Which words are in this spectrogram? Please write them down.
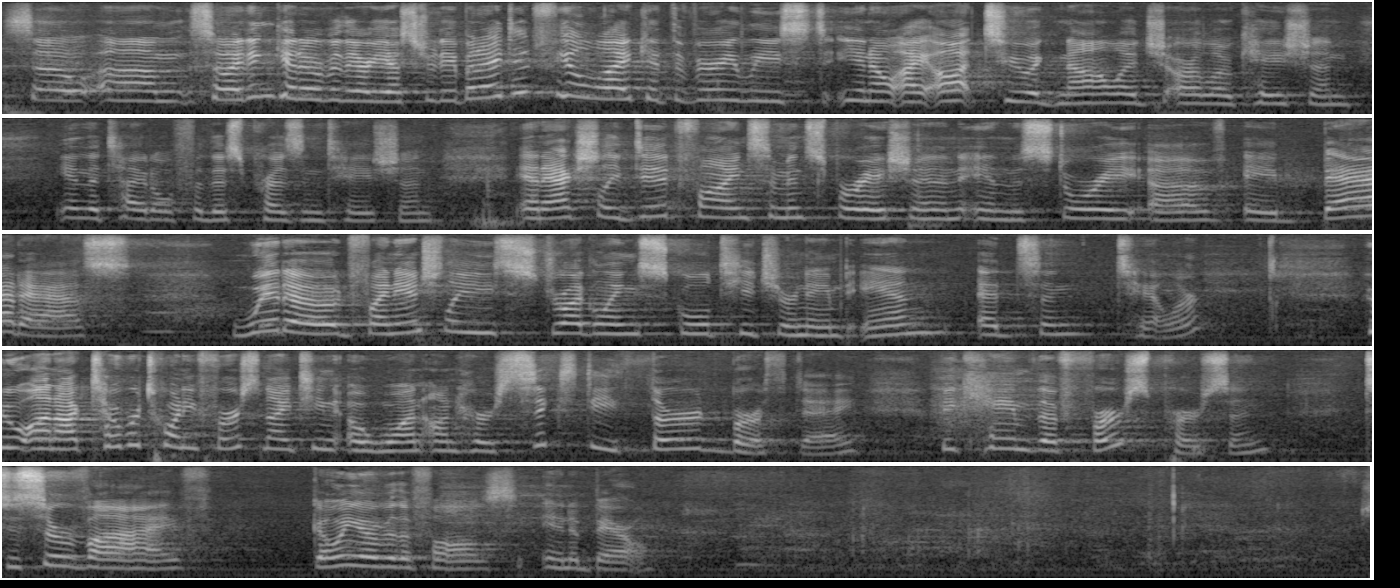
So, um, so I didn't get over there yesterday, but I did feel like at the very least, you know, I ought to acknowledge our location in the title for this presentation and actually did find some inspiration in the story of a badass widowed, financially struggling school teacher named Ann Edson Taylor, who on October 21st, 1901, on her 63rd birthday, became the first person to survive going over the falls in a barrel.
